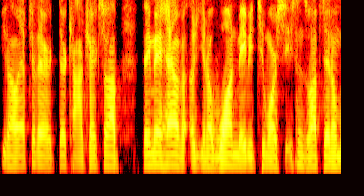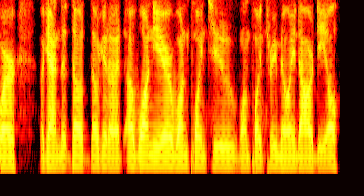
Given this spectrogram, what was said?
You know, after their their contracts are up, they may have uh, you know one maybe two more seasons left in them. Where again they'll they'll get a, a one year 1.2 1.3 million dollar deal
